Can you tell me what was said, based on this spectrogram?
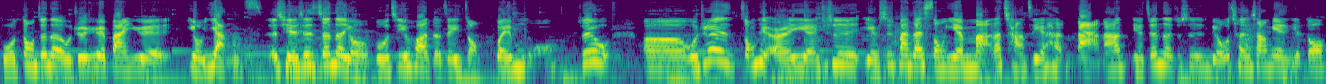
活动，真的我觉得越办越有样子，而且是真的有国际化的这一种规模，所以。呃，我觉得总体而言，就是也是办在松烟嘛，那场子也很大，然后也真的就是流程上面也都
